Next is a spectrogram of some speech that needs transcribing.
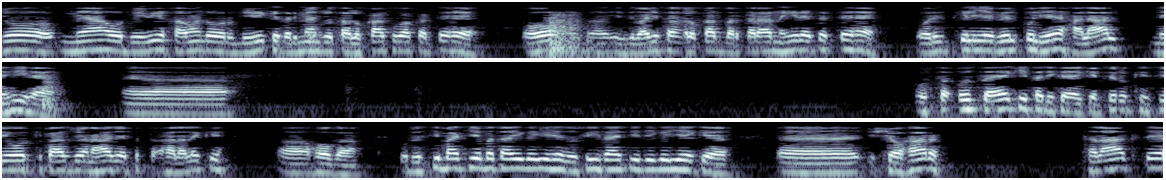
جو میاں اور بیوی خاوند اور بیوی کے درمیان جو تعلقات ہوا کرتے ہیں اور ازدواجی تعلقات برقرار نہیں رہ سکتے ہیں، اور اس کے لیے بالکل یہ حلال نہیں ہے۔ اس کا ایک ہی طریقہ ہے کہ پھر کسی اور کے پاس جو نہا جائے حلال کی ہوگا۔ اور دوسری بات یہ بتائی گئی ہے، دوسری ہدایت یہ دی گئی ہے کہ شوہر طلاق سے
